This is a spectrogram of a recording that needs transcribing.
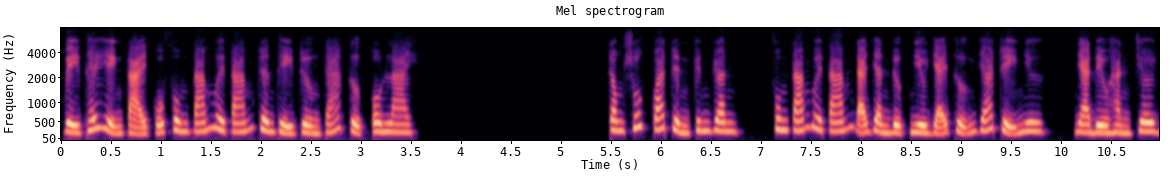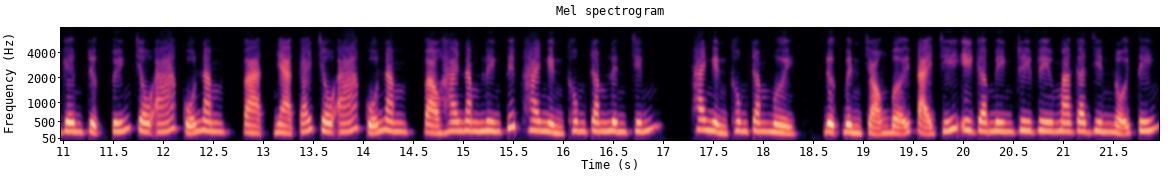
Vị thế hiện tại của Phung 88 trên thị trường cá cược online. Trong suốt quá trình kinh doanh, Phung 88 đã giành được nhiều giải thưởng giá trị như nhà điều hành chơi game trực tuyến châu Á của năm và nhà cái châu Á của năm vào hai năm liên tiếp 2009, 2010, được bình chọn bởi tạp chí eGaming Review Magazine nổi tiếng.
